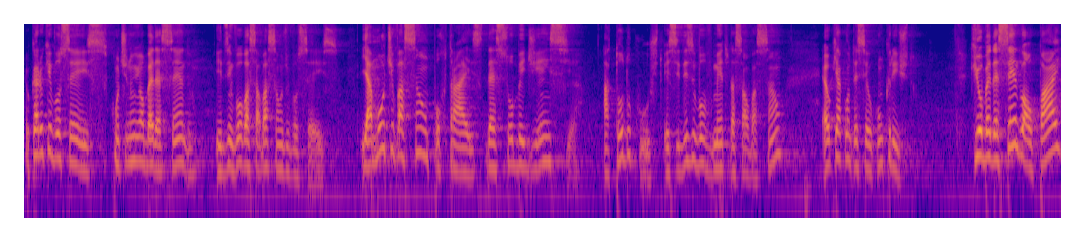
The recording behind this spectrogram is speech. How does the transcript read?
eu quero que vocês continuem obedecendo e desenvolvam a salvação de vocês. E a motivação por trás dessa obediência a todo custo, esse desenvolvimento da salvação, é o que aconteceu com Cristo. Que obedecendo ao Pai,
